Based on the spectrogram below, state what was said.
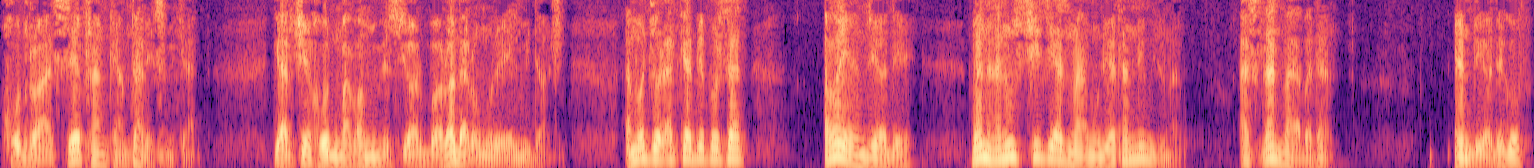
خود را از صفر هم کمتر اسم کرد. گرچه خود مقامی بسیار بالا در امور علمی داشت. اما جرأت کرد بپرسد آقای اندریاده من هنوز چیزی از معمولیتم نمی‌دونم. اصلا و ابدا. اندریاده گفت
